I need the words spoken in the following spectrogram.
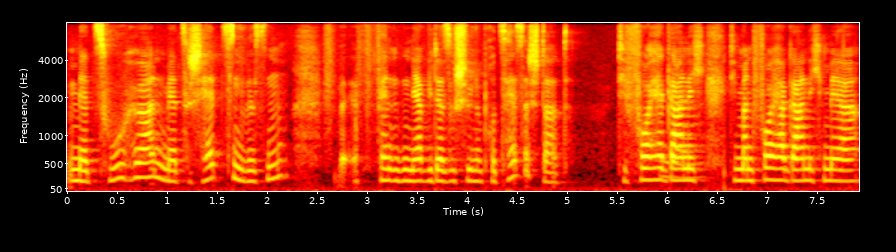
mehr zuhören, mehr zu schätzen wissen, finden ja wieder so schöne Prozesse statt, die vorher ja. gar nicht, die man vorher gar nicht mehr.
